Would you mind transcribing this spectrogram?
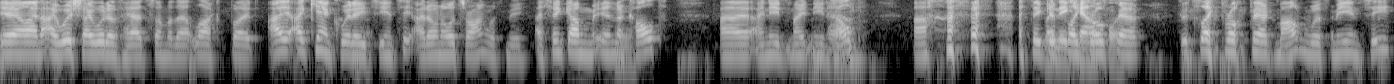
know, and I wish I would have had some of that luck, but I, I can't quit AT and. I don't know what's wrong with me. I think I'm in a hmm. cult. Uh, I need might need yeah. help. Uh, I think might it's like Brokeback. It's like Brokeback Mountain with me and T.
